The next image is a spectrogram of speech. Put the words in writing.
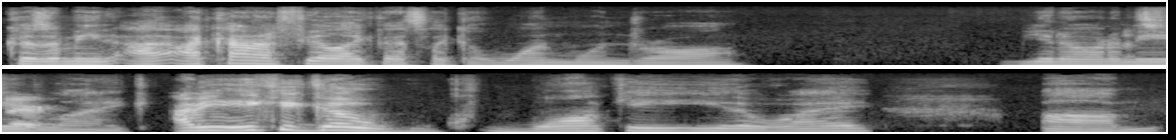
because I mean I, I kind of feel like that's like a one-one draw. You know what I mean? fair. Like I mean it could go wonky either way. Um,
